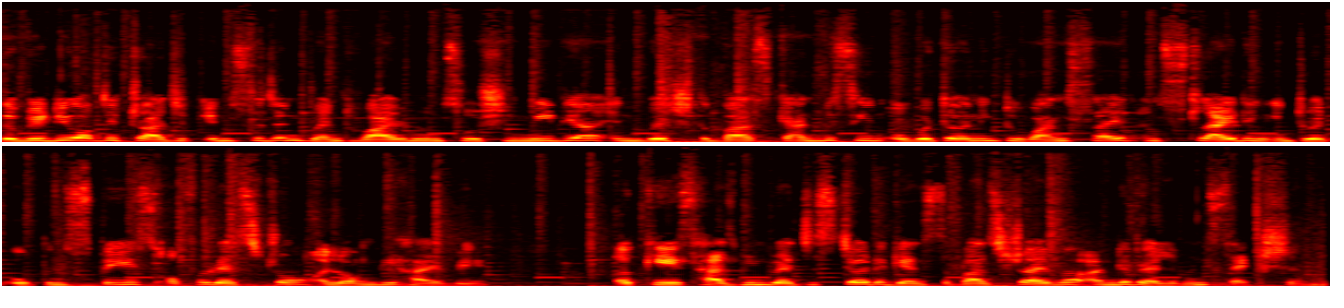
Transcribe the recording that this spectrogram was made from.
The video of the tragic incident went viral on social media, in which the bus can be seen overturning to one side and sliding into an open space of a restaurant along the highway. A case has been registered against the bus driver under relevant sections.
